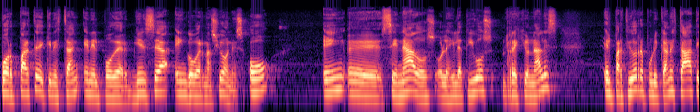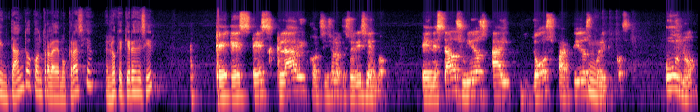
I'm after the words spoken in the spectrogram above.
por parte de quienes están en el poder, bien sea en gobernaciones o en eh, senados o legislativos regionales, ¿el Partido Republicano está atentando contra la democracia? ¿Es lo que quieres decir? Eh, es, es claro y conciso lo que estoy diciendo. En Estados Unidos hay dos partidos mm. políticos uno,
